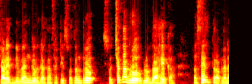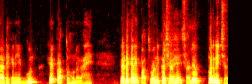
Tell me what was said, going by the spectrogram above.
शाळेत दिव्यांग विद्यार्थ्यांसाठी स्वतंत्र स्वच्छतागृह उपलब्ध आहे का? असेल तर आपल्याला या ठिकाणी एक गुण हे प्राप्त होणार आहे. या ठिकाणी पाचवा निकष आहे शालेय फर्निचर.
